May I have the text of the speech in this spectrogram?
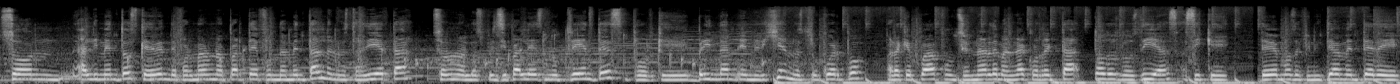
son alimentos que deben de formar una parte fundamental de nuestra dieta, son uno de los principales nutrientes porque brindan energía a nuestro cuerpo para que pueda funcionar de manera correcta todos los días, así que debemos definitivamente de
